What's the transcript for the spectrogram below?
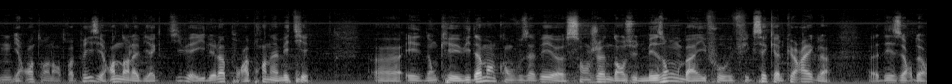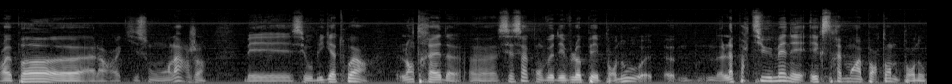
Mmh. Il rentre en entreprise, il rentre dans la vie active et il est là pour apprendre un métier. et donc évidemment, quand vous avez 100 jeunes dans une maison, ben, il faut fixer quelques règles. Euh, des heures de repas, euh, alors qui sont larges, mais c'est obligatoire. L'entraide, euh, c'est ça qu'on veut développer. Pour nous, la partie humaine est extrêmement importante pour nous.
